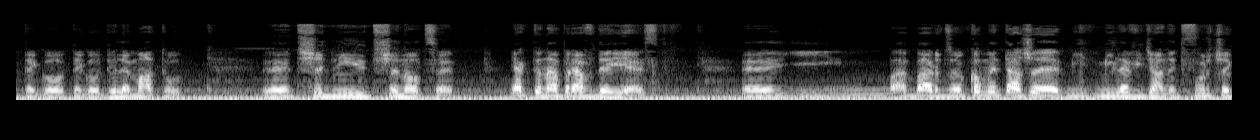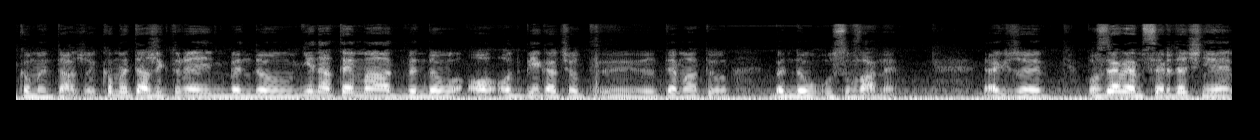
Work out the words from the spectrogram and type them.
tego, tego dylematu. E, Trzy dni, trzy noce. Jak to naprawdę jest? I ba- bardzo komentarze mi- mile widziane, twórcze komentarze. Komentarze, które będą nie na temat, będą odbiegać od tematu, będą usuwane. Także pozdrawiam serdecznie,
